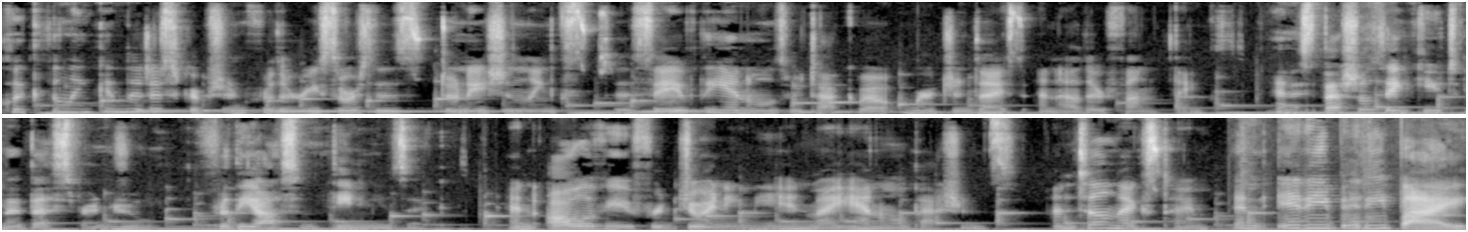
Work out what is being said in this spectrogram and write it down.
Click the link in the description for the resources, donation links to save the animals we talk about, merchandise, and other fun things. And a special thank you to my best friend Jewel for the awesome theme music, and all of you for joining me in my animal passions. Until next time, an itty bitty bye!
